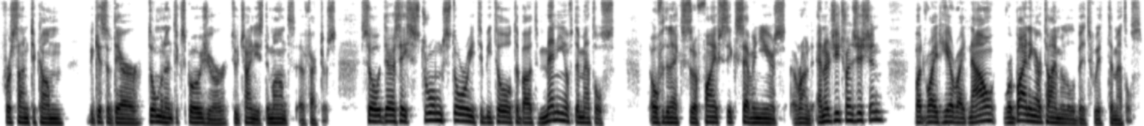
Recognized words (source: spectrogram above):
for some time to come because of their dominant exposure to Chinese demand factors. So there's a strong story to be told about many of the metals over the next sort of five, six, seven years around energy transition. But right here, right now, we're biding our time a little bit with the metals.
